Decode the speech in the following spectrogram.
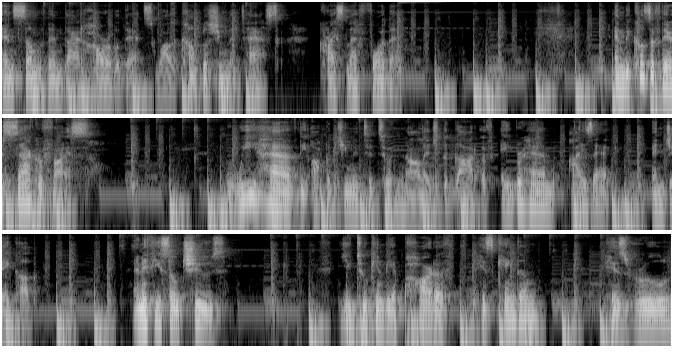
and some of them died horrible deaths while accomplishing the task Christ left for them. And because of their sacrifice, we have the opportunity to acknowledge the God of Abraham, Isaac, and Jacob. And if you so choose, you too can be a part of his kingdom, his rule,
